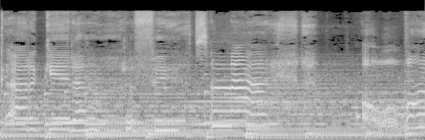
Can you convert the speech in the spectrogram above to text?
Gotta get out of here tonight. Oh, I wanna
